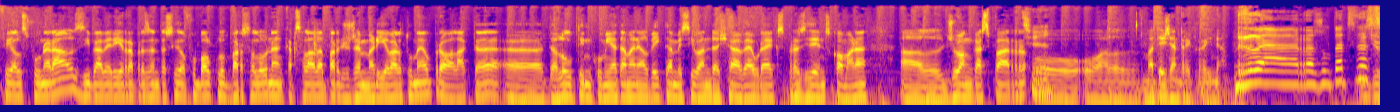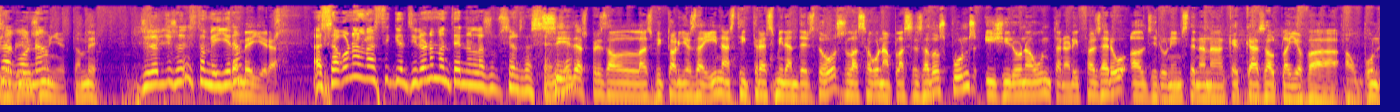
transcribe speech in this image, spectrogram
fer els funerals i va haver-hi representació del Futbol Club Barcelona encapçalada per Josep Maria Bartomeu, però a l'acte eh, de l'últim comiat a Manel Vic també s'hi van deixar veure expresidents com ara el Joan Gaspar Sí. o, o el mateix Enric Reina. Re resultats de I Josep Lluís segona... Núñez, també. Josep Núñez també hi era? També hi era. A segona, el Nàstic i el Girona mantenen les opcions d'ascens. Sí, eh? després de les victòries d'ahir, Nàstic 3, Mirandés 2, la segona plaça és a dos punts i Girona 1, Tenerife 0. Els gironins tenen en aquest cas el playoff a, a un punt.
